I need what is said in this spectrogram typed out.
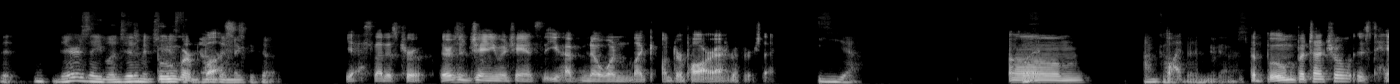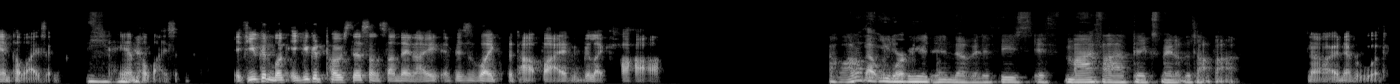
the there's a legitimate chance Boom or that bust. make the cut. Yes, that is true. There's a genuine chance that you have no one like under par after Thursday. Yeah, but Um, I'm but confident in you guys. the boom potential is tantalizing. Yeah. Tantalizing. If you could look, if you could post this on Sunday night, if this is like the top five, it'd be like, haha, Oh, I don't that think you'd ever work. hear the end of it if these if my five picks made up the top five. No, I never would.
